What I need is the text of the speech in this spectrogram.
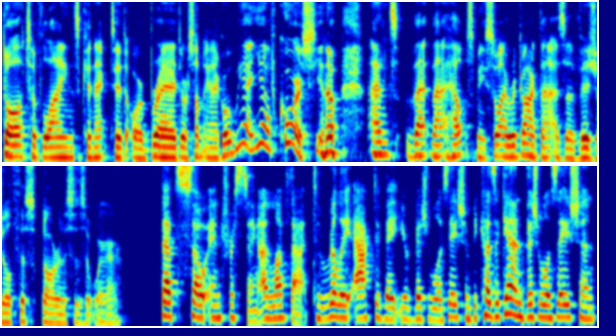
dot of lines connected or bread or something. I go, yeah, yeah, of course, you know, and that that helps me. So I regard that as a visual thesaurus, as it were. That's so interesting. I love that to really activate your visualization because again, visualization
